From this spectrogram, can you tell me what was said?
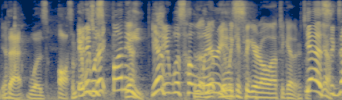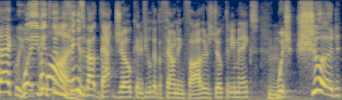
Yeah. that was awesome, and was it was great. funny. Yeah. it was hilarious. Then we can figure it all out together. It's like, Yes, yeah. exactly. Well, Like, it- come it's- the, on. the thing is about that joke, and if you look at the founding fathers joke that he makes, mm-hmm. which should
